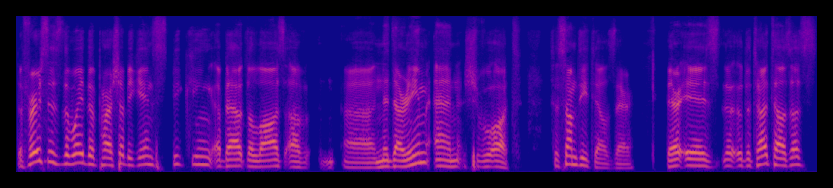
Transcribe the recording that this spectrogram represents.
The first is the way the parsha begins speaking about the laws of uh, Nidarim and Shavuot. So some details there. There is the, the Torah tells us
